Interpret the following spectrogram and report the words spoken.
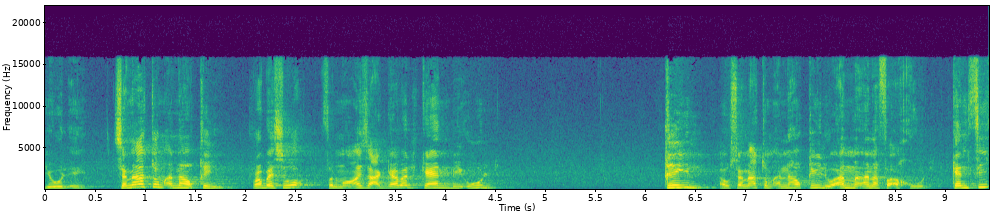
يقول إيه؟ سمعتم أنه قيل الرب يسوع في الموعظة على الجبل كان بيقول قيل أو سمعتم أنه قيل وأما أنا فأقول. كان في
